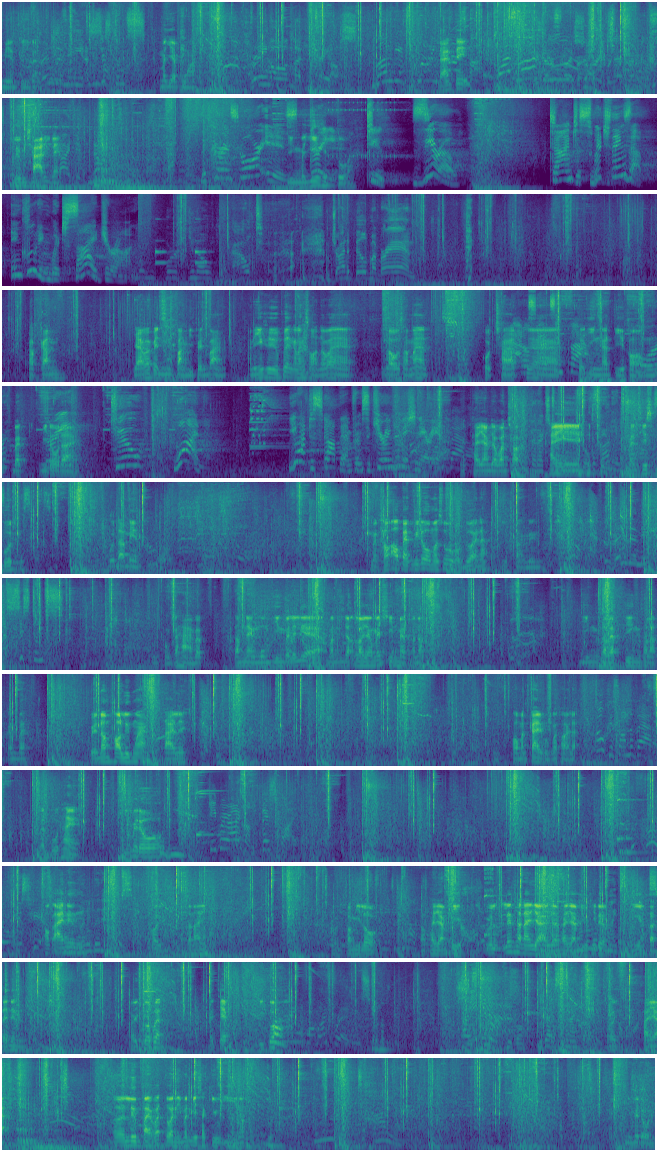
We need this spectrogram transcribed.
เมียนตีละมาเยียบหัวแดนติ ลืมชาร์จอีกแล้ว current score is ยิงมา three 20 ตัว to zero. Time to switch things up, including which side you're on. We're, you know, out. I'm trying to build my brand. กลับกัน ย้ายมาเป็นฝั่งดีเฟนต์บ้าง อันนี้คือเพื่อนกำลังสอนนะว่าเราสามารถกดชาร์จเพื่อเพื่อยิงอันตีของแบ็กวิดโอได้ You have to stop them from securing the mission area. พยายามจะวันช็อต That extra ให้ lethal feeling. แมนทิสบูทบูทดาเมจเหมือนเขาเอาแบ็กวิดโอมาสู้ผมด้วยนะ อีกฝั่งหนึ่ง Render me assistance! ผมก็หาแบบตำแหน่งมุมยิงไปเรื่อยๆอะมันเรายังไม่ชินแมปอะเนาะยิงสแลปยิงสลับกันไป เวนอมเข้าลึกมาก ตายเลย พอมันใกล้ผมก็ถอยละ Focus on the battle. เดินบูทให้ยิงไม่โดน Keep your eyes on this fight. Foe is here! ออกไอายหนึ่ง Every little bit helps. เฮ้ยสไนป์เขามีโล่เราพยายามฉีกเล่นสไนป์อย่าอย่าพยายามอยู่ที่เดิมนี่ตัดได้หนึ่งขออีกตัวเพื่อนไม่เจ็บอีกตัว People, we got a sniper. เอ้ยใครอะเออลืมไปว่าตัวนี้มันมีสกิล E เนาะยิงไม่โดน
